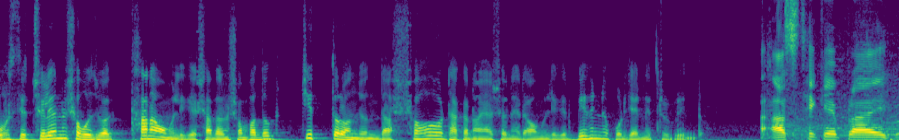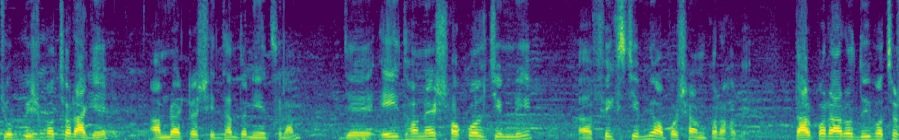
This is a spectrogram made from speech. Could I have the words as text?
উপস্থিত ছিলেন সবুজবাগ থানা আওয়ামী লীগের সাধারণ সম্পাদক চিত্তরঞ্জন দাস সহ ঢাকা নয় আসনের আওয়ামী লীগের বিভিন্ন পর্যায়ের নেতৃবৃন্দ। আজ থেকে প্রায় চব্বিশ বছর আগে আমরা একটা সিদ্ধান্ত নিয়েছিলাম যে এই ধরনের সকল চিমনি ফিক্স চিমনি অপসারণ করা হবে। তারপর আরও দুই বছর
